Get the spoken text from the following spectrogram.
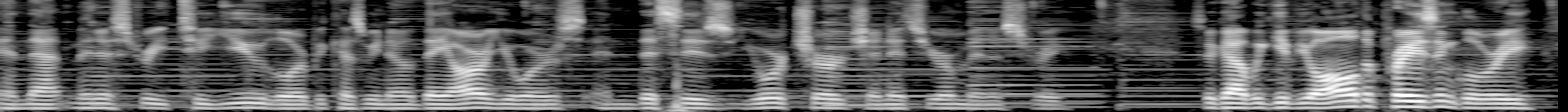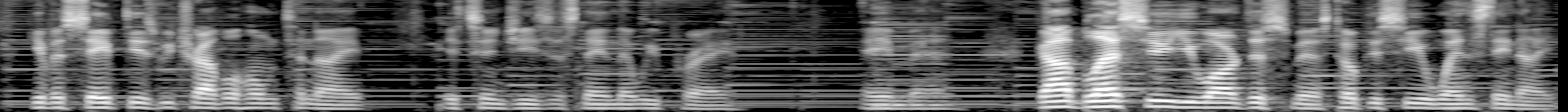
and that ministry to you, Lord, because we know they are yours and this is your church and it's your ministry. So, God, we give you all the praise and glory. Give us safety as we travel home tonight. It's in Jesus' name that we pray. Amen. God bless you. You are dismissed. Hope to see you Wednesday night.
